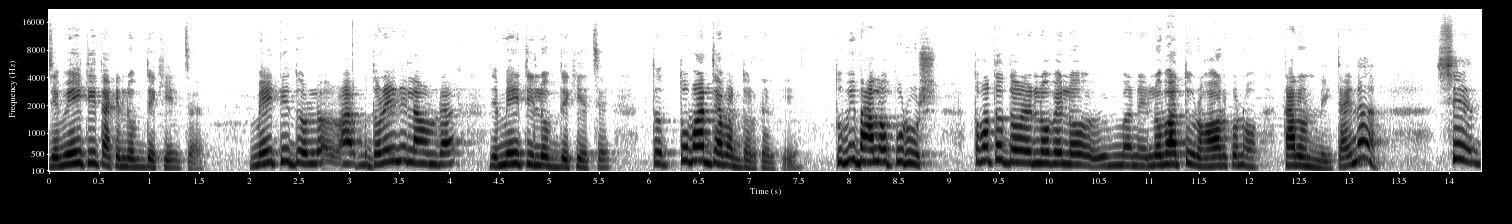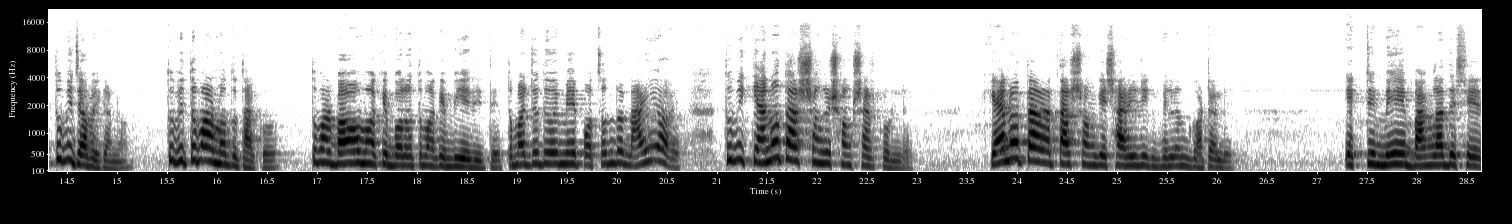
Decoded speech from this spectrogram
যে মেয়েটি তাকে লোভ দেখিয়েছে। মেয়েটি ধরলো ধরেই নিলাম আমরা যে মেয়েটি লোভ দেখিয়েছে। তো তোমার যাবার দরকার কি? তুমি ভালো পুরুষ, তোমার তো লোভে মানে লোভাতুর হওয়ার কোনো কারণ নেই, তাই না? সে, তুমি যাবে কেন? তুমি তোমার মতো থাকো। তোমার বাবা মাকে বলো তোমাকে বিয়ে দিতে। তোমার যদি ওই মেয়ে পছন্দ নাই হয়, তুমি কেন তার সঙ্গে সংসার করলে? কেন তার তার সঙ্গে শারীরিক মিলন ঘটালে? একটি মেয়ে বাংলাদেশের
